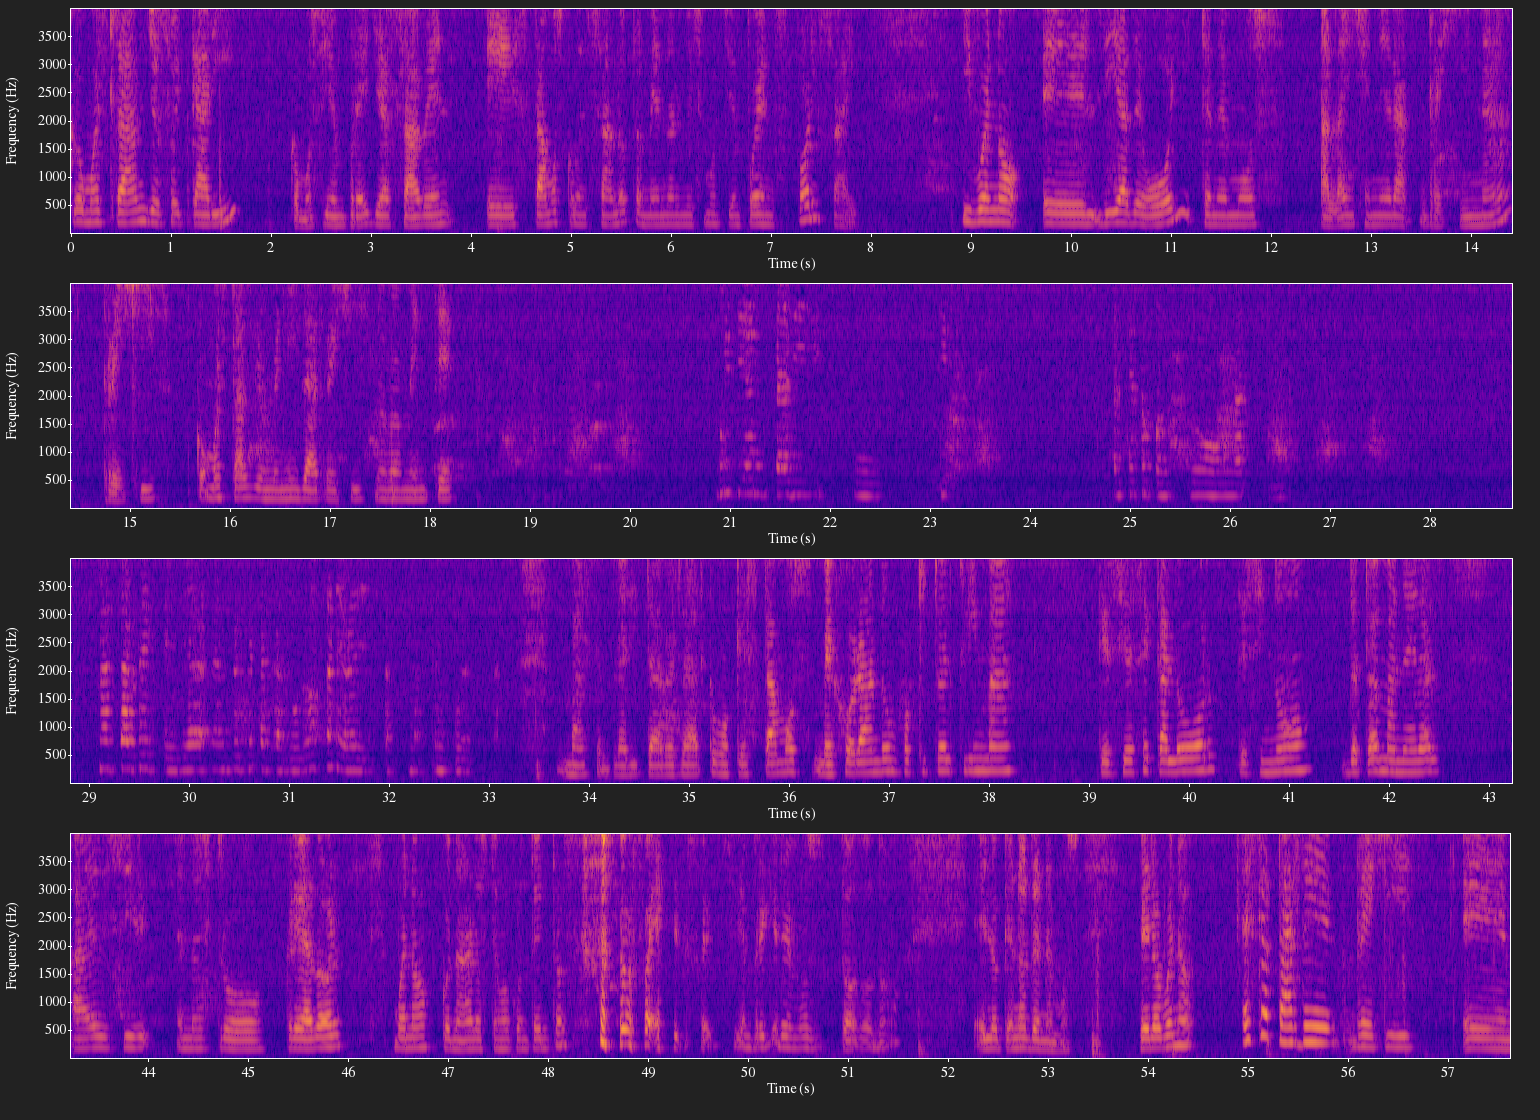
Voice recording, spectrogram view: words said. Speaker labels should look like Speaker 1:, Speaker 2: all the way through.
Speaker 1: ¿Cómo están? Yo soy Cari. Como siempre, ya saben, estamos comenzando también al mismo tiempo en Spotify. Y bueno, el día de hoy tenemos a la ingeniera Regina Regis. ¿Cómo estás? Bienvenida, Regis, nuevamente.
Speaker 2: Muy bien, Cari. Eh, una tarde que ya antes era calurosa y ahora ya está más templadita.
Speaker 1: Más templadita, ¿verdad? Como que estamos mejorando un poquito el clima, que si hace calor, que si no, de todas maneras, a decir nuestro creador, bueno, con nada los tengo contentos. siempre queremos todo, ¿no? Eh, lo que no tenemos. Pero bueno, esta tarde, Regis, eh,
